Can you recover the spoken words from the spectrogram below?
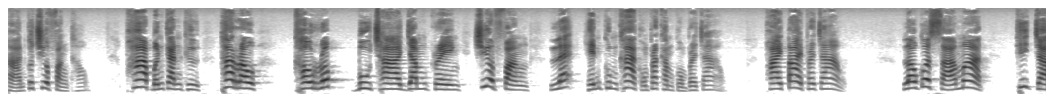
หารก็เชื่อฟังเขา ภาพเหมือนกันคือ ถ้าเราเคารพ บูชายำเกรง เชื่อฟังและเห็นคุณค่าของพระคำของพระเจ้า ภายใต้พระเจ้า เราก็สามารถที่จะ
